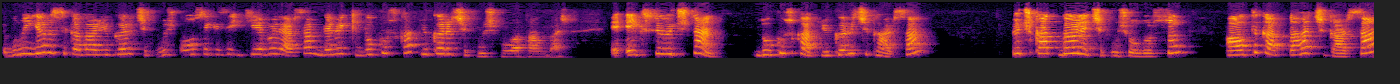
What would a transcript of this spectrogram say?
Bunun yarısı kadar yukarı çıkmış. 18'i 2'ye bölersem demek ki 9 kat yukarı çıkmış bu vatandaş. E, eksi 3'ten 9 kat yukarı çıkarsan 3 kat böyle çıkmış olursun. 6 kat daha çıkarsan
